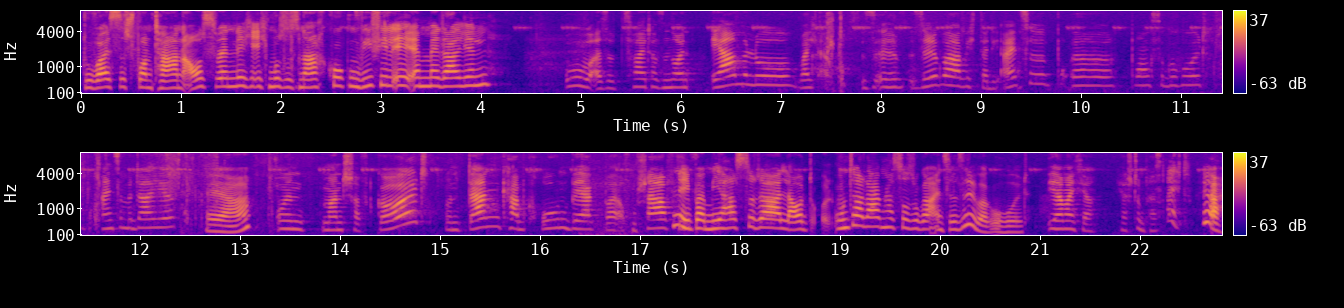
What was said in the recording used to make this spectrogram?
Du weißt es spontan auswendig. Ich muss es nachgucken. Wie viele EM-Medaillen? Oh, also 2009 Ermelo, war ich, Sil Silber habe ich da die Einzelbronze äh, geholt, Einzelmedaille. Ja. Und Mannschaft Gold. Und dann kam Kronberg bei auf dem Schaf. Nee, bei mir hast du da laut Unterlagen hast du sogar Einzelsilber geholt. Ja, mancher. Ja, stimmt, hast recht. Ja.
